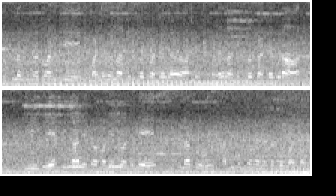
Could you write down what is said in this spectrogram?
సిక్కులకు ఉన్నటువంటి పండుగలన్నింటిలో పండుగ పండుగలన్నింటిలో కంటే కూడా ఈ జయంతి కార్యక్రమం అనేటువంటిది సిక్కులకు అతి ముఖ్యమైనటువంటి పండుగ.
